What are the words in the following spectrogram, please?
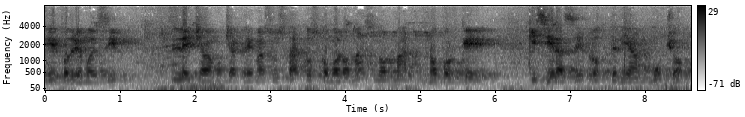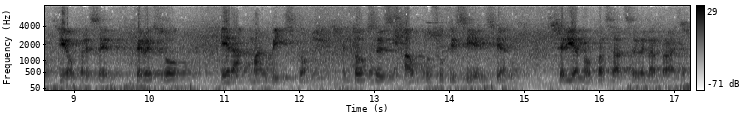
eh, podríamos decir, le echaba mucha crema a sus tacos como lo más normal, no porque quisiera hacerlo, tenía mucho que ofrecer, pero eso era mal visto. Entonces, autosuficiencia sería no pasarse de la raya.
